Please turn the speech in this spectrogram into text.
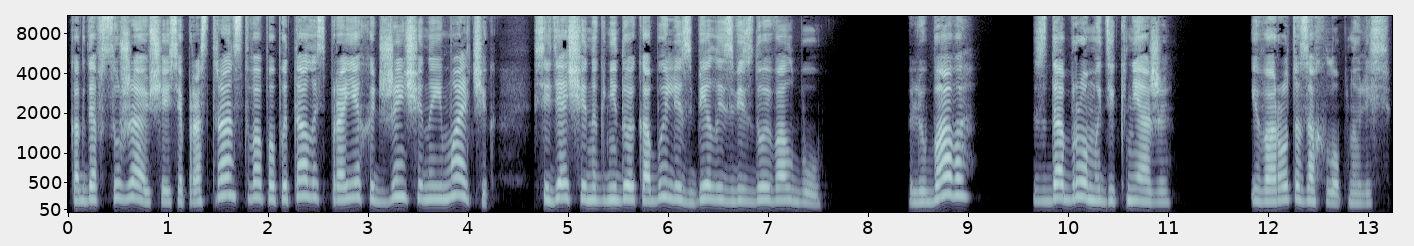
когда в сужающееся пространство попыталась проехать женщина и мальчик, сидящий на гнедой кобыле с белой звездой во лбу. Любава, с добром иди, княже. И ворота захлопнулись.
